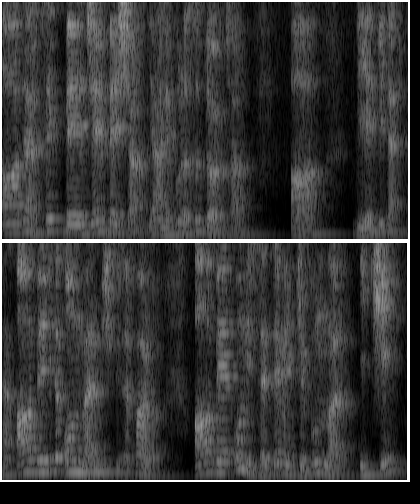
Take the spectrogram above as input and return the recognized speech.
A dersek BC 5A. Yani burası 4A. A diye gider. Ha, AB'yi de 10 vermiş bize pardon. AB 10 ise demek ki bunlar 2.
